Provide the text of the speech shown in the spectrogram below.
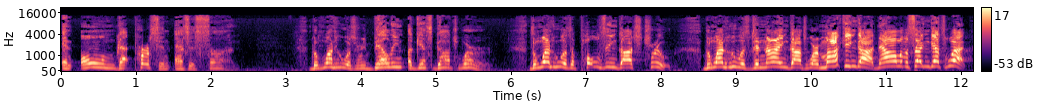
and owned that person as his son. The one who was rebelling against God's word, the one who was opposing God's truth, the one who was denying God's word, mocking God. Now all of a sudden, guess what?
